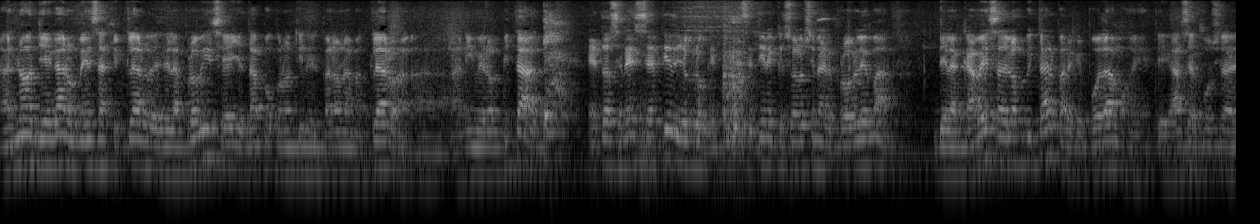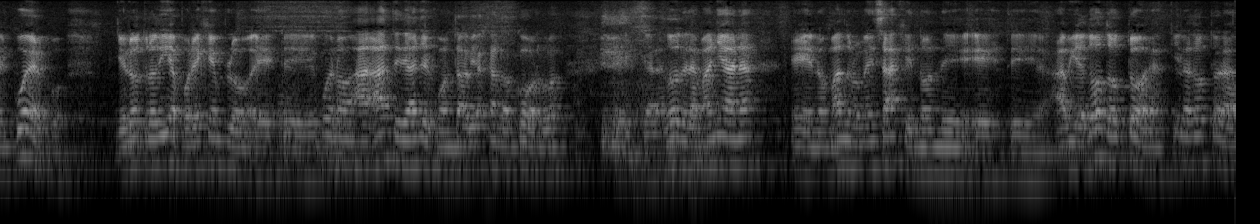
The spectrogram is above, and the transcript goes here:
al no llegar un mensaje claro desde la provincia, ella tampoco no tiene el panorama claro a, a- a nivel hospital. Entonces, en ese sentido, yo creo que se tiene que solucionar el problema de la cabeza del hospital para que podamos este, hacer funcionar el cuerpo. Y el otro día, por ejemplo, este, bueno, a- antes de ayer, cuando estaba viajando a Córdoba, este, a las 2 de la mañana, eh, nos mandan un mensaje en donde este, había dos doctoras, que las doctoras,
